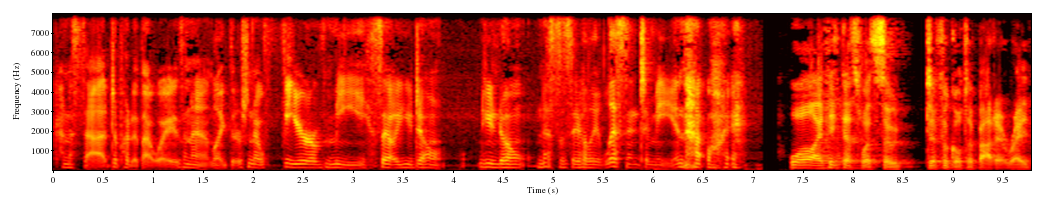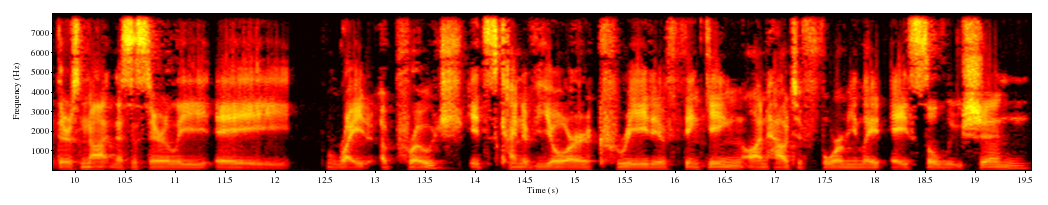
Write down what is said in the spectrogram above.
kind of sad to put it that way, isn't it? Like there's no fear of me, so you don't you don't necessarily listen to me in that way. Well, I think that's what's so difficult about it, right? There's not necessarily a right approach. It's kind of your creative thinking on how to formulate a solution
